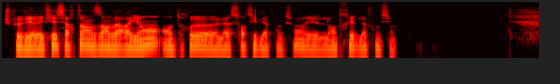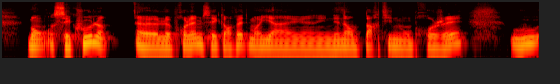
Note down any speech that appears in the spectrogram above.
je peux vérifier certains invariants entre la sortie de la fonction et l'entrée de la fonction. Bon, c'est cool. le problème, c'est qu'en fait, moi, il y a une, énorme partie de mon projet où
